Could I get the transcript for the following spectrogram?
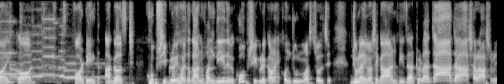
মাই গড ফোরটিন্থ আগস্ট খুব শীঘ্রই হয়তো গান ফান দিয়ে দেবে, খুব শীঘ্রই, কারণ এখন জুন মাস চলছে, জুলাই মাসে গান টিজার ট্রেলার যা যা আসার আসবে।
